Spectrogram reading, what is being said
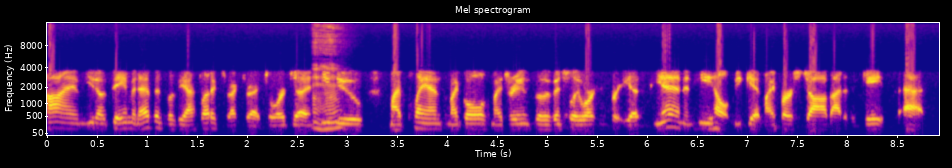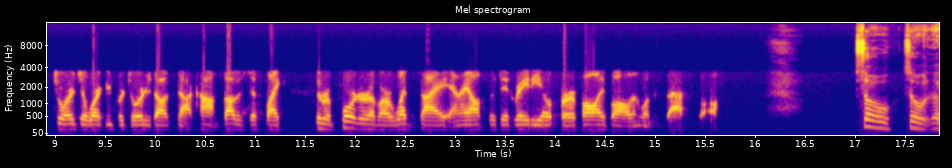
time, you know, Damon Evans was the athletics director at Georgia, and Mhm. he knew my plans, my goals, my dreams of eventually working for ESPN, and he helped me get my first job out of the gates at Georgia, working for GeorgiaDogs.com. So I was just like the reporter of our website, and I also did radio for volleyball and women's basketball. So, so uh,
